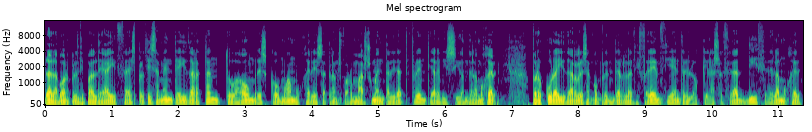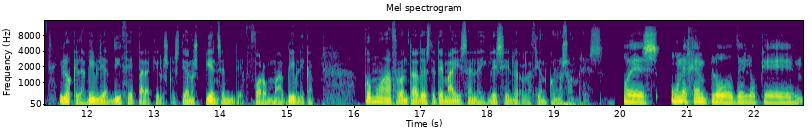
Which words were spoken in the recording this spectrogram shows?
La labor principal de Aiza es precisamente ayudar tanto a hombres como a mujeres a transformar su mentalidad frente a la visión de la mujer. Procura ayudarles a comprender la diferencia entre lo que la sociedad dice de la mujer y lo que la Biblia dice para que los cristianos piensen de forma bíblica. ¿Cómo ha afrontado este tema Aiza en la Iglesia y la relación con los hombres? Pues un ejemplo de lo que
